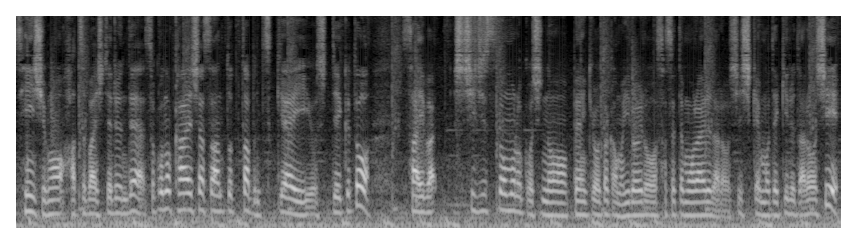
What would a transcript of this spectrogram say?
品種も発売してるんでそこの会社さんと多分付き合いをしていくと栽培史実トウモロコシの勉強とかもいろいろさせてもらえるだろうし試験もできるだろうし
